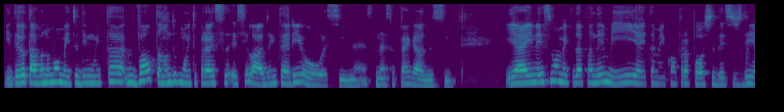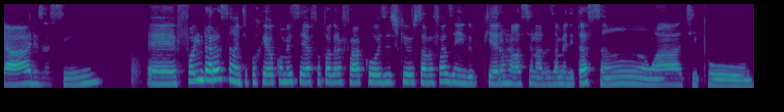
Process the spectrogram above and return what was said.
Então eu estava no momento de muita voltando muito para esse, esse, lado interior, assim, né? Nessa pegada, assim. E aí nesse momento da pandemia e também com a proposta desses diários, assim, é, foi interessante porque eu comecei a fotografar coisas que eu estava fazendo que eram relacionadas à meditação, a tipo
